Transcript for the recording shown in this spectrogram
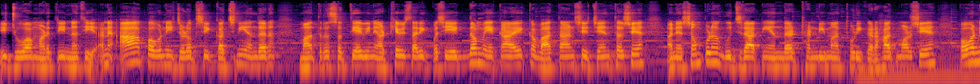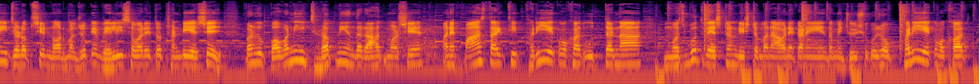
એ જોવા મળતી નથી. અને આ પવનની ઝડપ છે કચ્છની અંદર માત્ર સત્યાવીસ ને અઠ્યાવીસ તારીખ પછી એકદમ એકાએક વાતાવરણ છે ચેન્જ થશે અને સંપૂર્ણ ગુજરાતની અંદર ઠંડીમાં થોડીક રાહત મળશે. પવનની ઝડપ છે નોર્મલ જો કે વહેલી સવારે તો ઠંડી હશે જ, પરંતુ પવનની ઝડપની અંદર રાહત મળશે અને પાંચ તારીખથી ફરી એક વખત ઉત્તરના મજબૂત વેસ્ટર્ન ડિસ્ટર્બન્સ આવવાને કારણે તમે જોઈ શકો છો, ફરી એક વખત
